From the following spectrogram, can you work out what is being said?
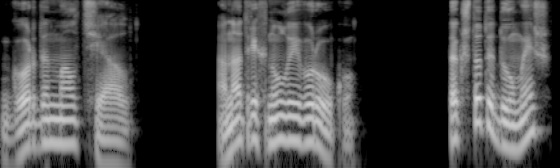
Гордон молчал. Она тряхнула его руку. «Так что ты думаешь?»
